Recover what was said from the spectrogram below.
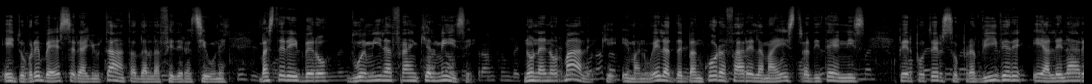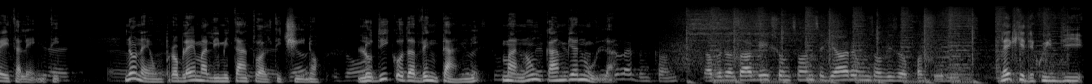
e dovrebbe essere aiutata dalla federazione. Basterebbero 2.000 franchi al mese. Non è normale che Emanuela debba ancora fare la maestra di tennis per poter sopravvivere e allenare i talenti non è un problema limitato al Ticino. Lo dico da vent'anni, ma non cambia nulla. Lei chiede quindi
